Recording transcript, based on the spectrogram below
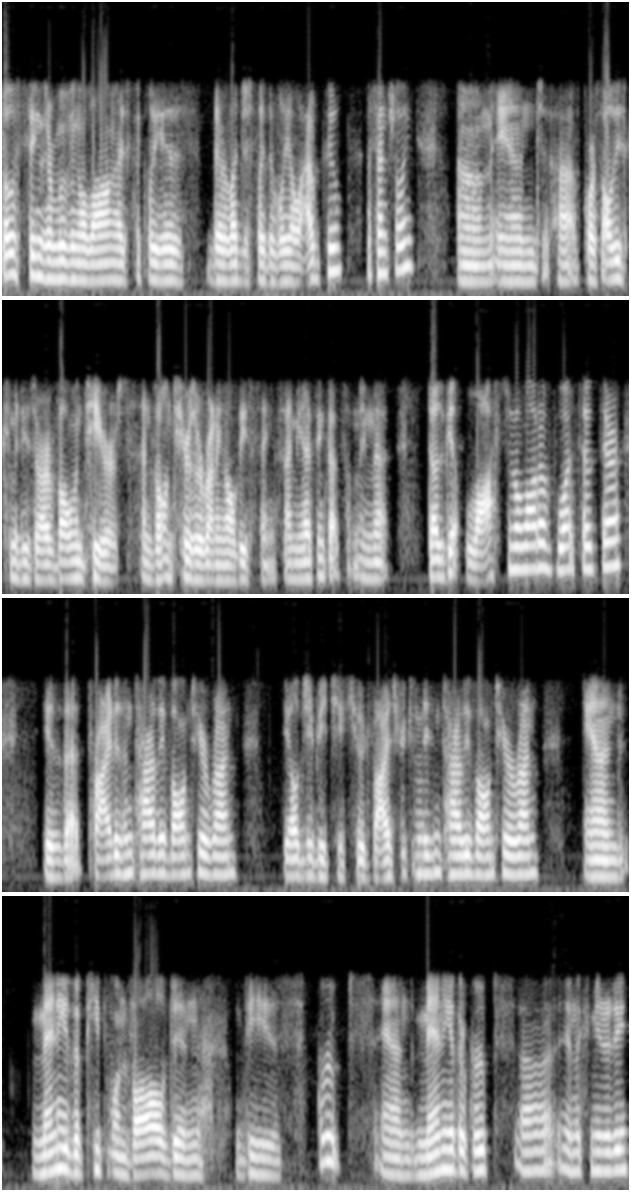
those things are moving along as quickly as they're legislatively allowed to, essentially. Um, and uh, of course, all these committees are volunteers, and volunteers are running all these things. I mean, I think that's something that does get lost in a lot of what's out there. Is that Pride is entirely volunteer run, the LGBTQ advisory committee is entirely volunteer run, and many of the people involved in these groups and many other groups uh, in the community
